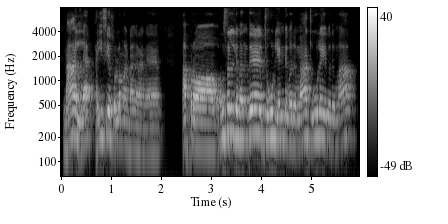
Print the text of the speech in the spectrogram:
நான் இல்லை. ஐசியை சொல்ல மாட்டாங்கிறாங்க. அப்புறம் ரிசல்ட் வந்து ஜூன் எண்டு வருமா? ஜூலை வருமா?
